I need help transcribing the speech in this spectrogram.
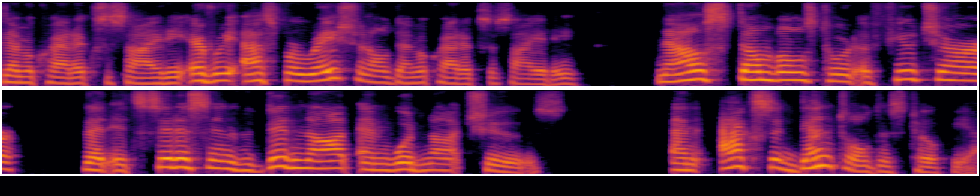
democratic society, every aspirational democratic society now stumbles toward a future that its citizens did not and would not choose. An accidental dystopia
